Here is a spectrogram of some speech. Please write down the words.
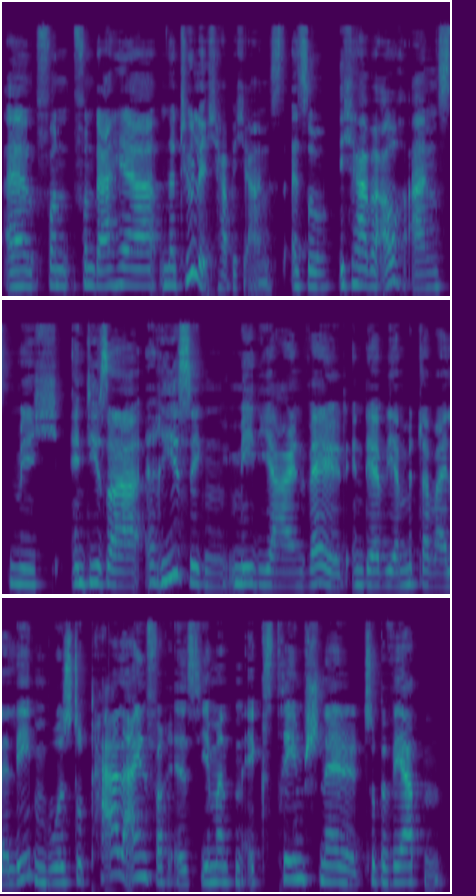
Äh, von, von daher, natürlich habe ich Angst. Also ich habe auch Angst, mich in dieser riesigen medialen Welt, in der wir mittlerweile leben, wo es total einfach ist, jemanden extrem schnell zu bewerten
